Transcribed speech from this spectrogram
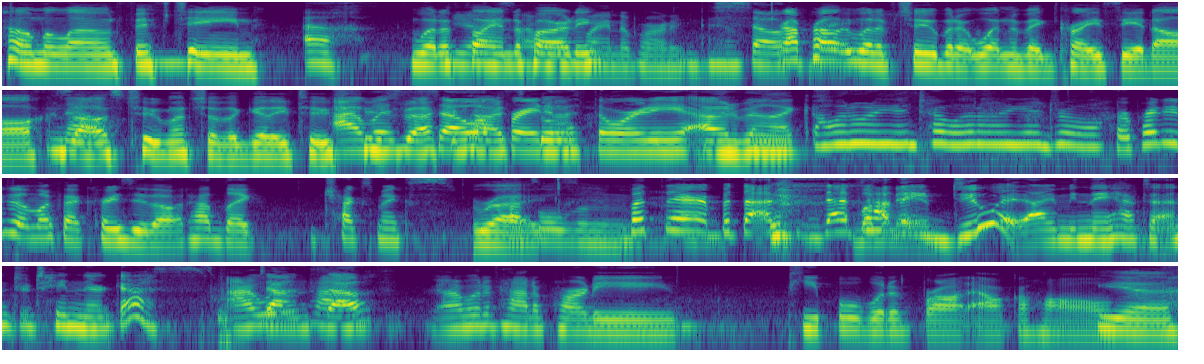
home alone, 15? Ugh. Would have Yes, planned a I party. Planned a party. yeah. So I probably afraid. would have too, but it wouldn't have been crazy at all because I was too much of a goody two shoes. I was back in so high afraid school. of authority. I would have been mm-hmm. like, oh, I don't want to get in trouble. I don't want to get in trouble. Her party didn't look that crazy though. It had like Chex Mix, Right. pretzels, and But they're but that's that's how they do it. I mean, they have to entertain their guests I would down have had, south. I would have had a party. People would have brought alcohol. Yeah.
